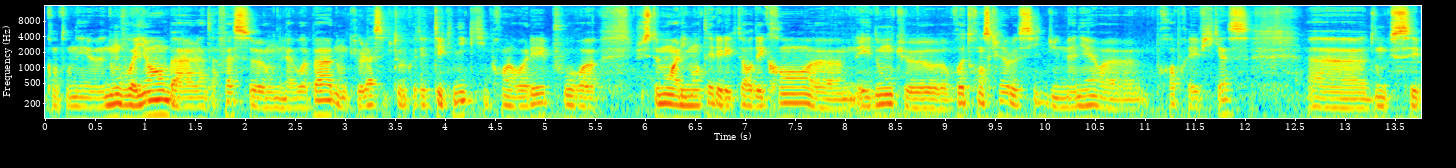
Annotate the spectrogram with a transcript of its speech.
quand on est non-voyant, bah, l'interface, on ne la voit pas. Donc là, c'est plutôt le côté technique qui prend le relais pour justement alimenter les lecteurs d'écran et donc retranscrire le site d'une manière propre et efficace. Euh, donc c'est,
